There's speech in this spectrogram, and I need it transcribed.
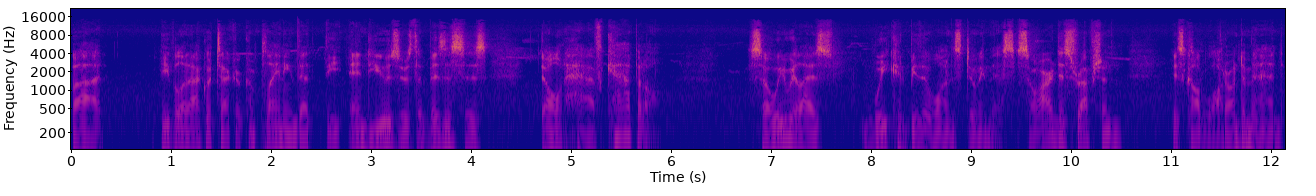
but people at aquatech are complaining that the end users, the businesses, don't have capital. So we realize we could be the ones doing this. So our disruption is called water on demand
